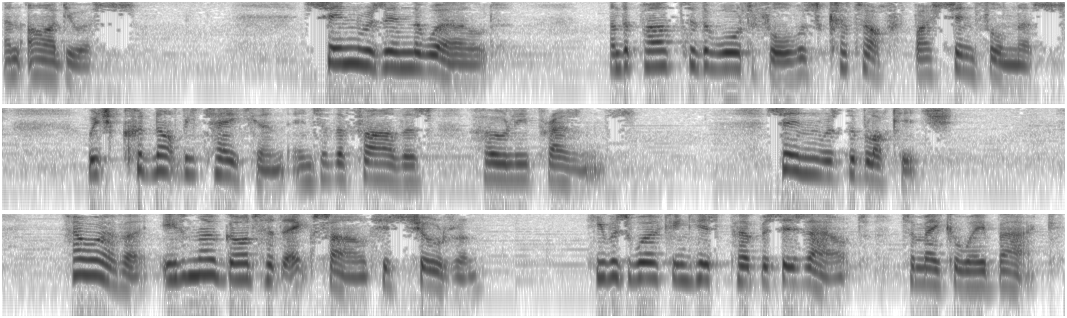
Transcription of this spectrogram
and arduous. Sin was in the world, and the path to the waterfall was cut off by sinfulness, which could not be taken into the Father's holy presence. Sin was the blockage. However, even though God had exiled his children, he was working his purposes out to make a way back.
